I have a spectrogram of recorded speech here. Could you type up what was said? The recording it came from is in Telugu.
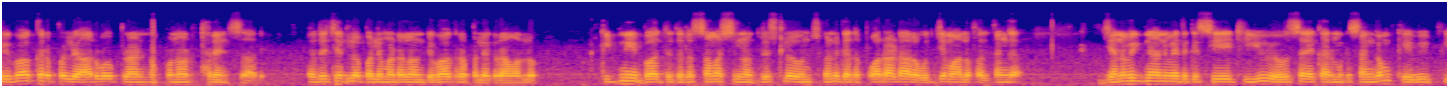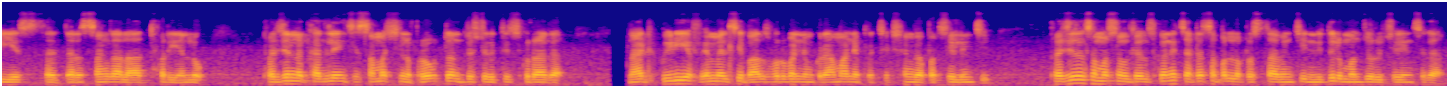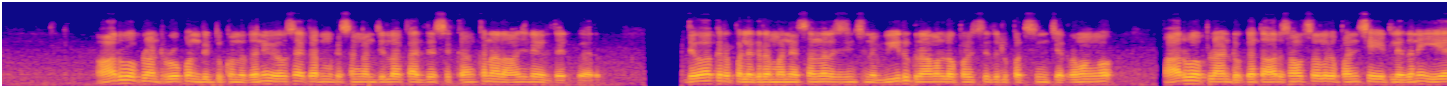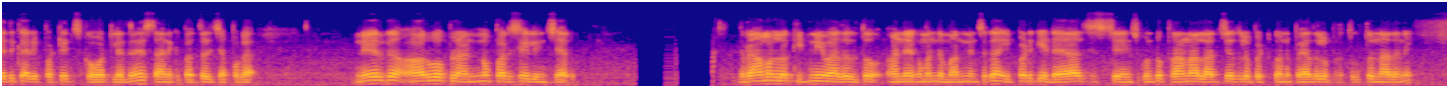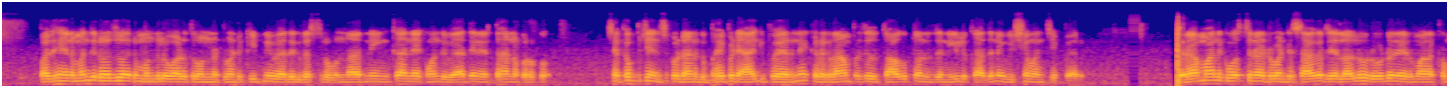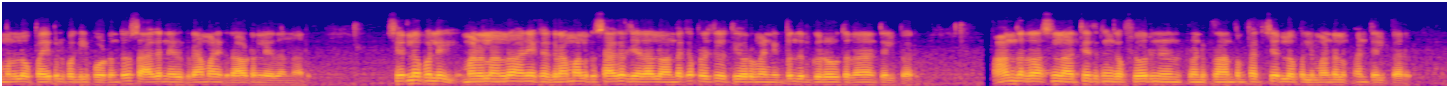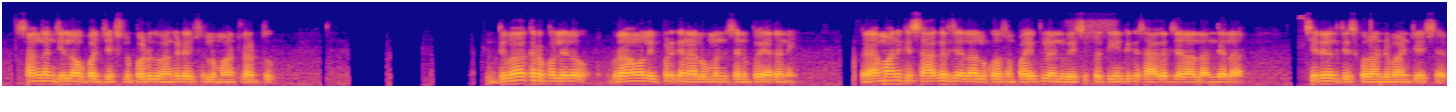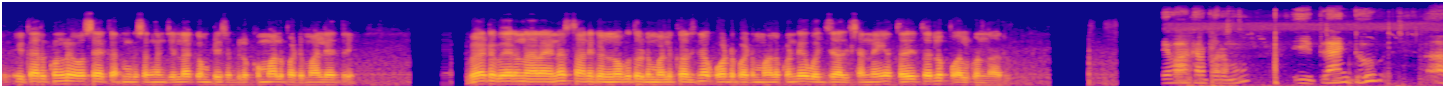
దివాకరపల్లి ఆర్ఓ ప్లాంట్ను పునరుద్ధరించాలి. పెద్దచెర్లపల్లి మండలం దివాకరపల్లి గ్రామంలో కిడ్నీ బాధితుల సమస్యలను దృష్టిలో ఉంచుకొని గత పోరాటాల ఉద్యమాల ఫలితంగా జన విజ్ఞాన మీదకి సిఐటియు వ్యవసాయ కార్మిక సంఘం కేవీపీఎస్ తదితర సంఘాల ఆధ్వర్యంలో ప్రజలను కదిలించి సమస్యలను ప్రభుత్వం దృష్టికి తీసుకురాగా నాటి పీడీఎఫ్ ఎమ్మెల్సీ బాలసుబ్రహ్మణ్యం గ్రామాన్ని ప్రత్యక్షంగా పరిశీలించి ప్రజల సమస్యలు తెలుసుకొని చట్టసభల్లో ప్రస్తావించి నిధులు మంజూరు చేయించగా ఆర్ఓ ప్లాంట్ రూపొందిద్దుకున్నదని వ్యవసాయ కార్మిక సంఘం జిల్లా కార్యదర్శి కంకణాల ఆంజనేయులు తెలిపారు. దివాకరపల్లి గ్రామాన్ని సందర్శించిన వీరు గ్రామంలో పరిస్థితులు పరిశీలించే క్రమంలో ఆర్ఓ ప్లాంట్ గత ఆరు సంవత్సరాలుగా పనిచేయట్లేదని ఏ అధికారి పట్టించుకోవట్లేదని స్థానిక పెద్దలు చెప్పగా నేరుగా ఆర్ఓ ప్లాంట్ను పరిశీలించారు. గ్రామంలో కిడ్నీ వ్యాధులతో అనేక మంది మరణించగా ఇప్పటికీ డయాలసిస్ చేయించుకుంటూ ప్రాణాలు అరచేతిలో పెట్టుకొని పేదలు బ్రతుకుతున్నారని పదిహేను మంది రోజువారీ మందులు వాడుతూ ఉన్నటువంటి కిడ్నీ వ్యాధిగ్రస్తులు ఉన్నారని ఇంకా అనేక మంది వ్యాధి నిర్ధారణ కొరకు చెకప్ చేయించుకోవడానికి భయపడి ఆగిపోయారని ఇక్కడ గ్రామ ప్రజలు తాగుతున్నది నీళ్ళు కాదని విషయం అని చెప్పారు. గ్రామానికి వస్తున్నటువంటి సాగర్ జలాలు రోడ్డు నిర్మాణ క్రమంలో పైపులు పగిలిపోవడంతో సాగర్ నీరు గ్రామానికి రావడం లేదన్నారు. చెర్లపల్లి మండలంలో అనేక గ్రామాలకు సాగర్ జలాలు అందక ప్రజలు తీవ్రమైన ఇబ్బందులు గురవుతున్నారని తెలిపారు. ఆంధ్ర రాష్ట్రంలో అత్యధికంగా ఫ్లోరిన్ ఉన్నటువంటి ప్రాంతం పచ్చేర్లోపల్లి మండలం అని తెలిపారు. సంఘం జిల్లా ఉపాధ్యక్షులు బడుగు వెంకటేశ్వర్లు మాట్లాడుతూ దివాకరపల్లిలో గ్రామంలో ఇప్పటికే నాలుగు మంది చనిపోయారని గ్రామానికి సాగర్ జలాల కోసం పైప్ లైన్ వేసి ప్రతి ఇంటికి సాగర్ జలాలు అందేలా చర్యలు తీసుకోవాలని డిమాండ్ చేశారు. ఈ కార్యక్రమంలో వ్యవసాయ కార్మిక సంఘం జిల్లా కమిటీ సభ్యులు కుమ్మాలపాటి మాల్యాద్రి వేట వీరనారాయణ స్థానికులు నూకతోటి మల్లికార్జున కోటపాటి మాలకొండే వజ్రాల చెన్నయ్య తదితరులు పాల్గొన్నారు. దివాకరపురము ఈ ప్లాంటు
